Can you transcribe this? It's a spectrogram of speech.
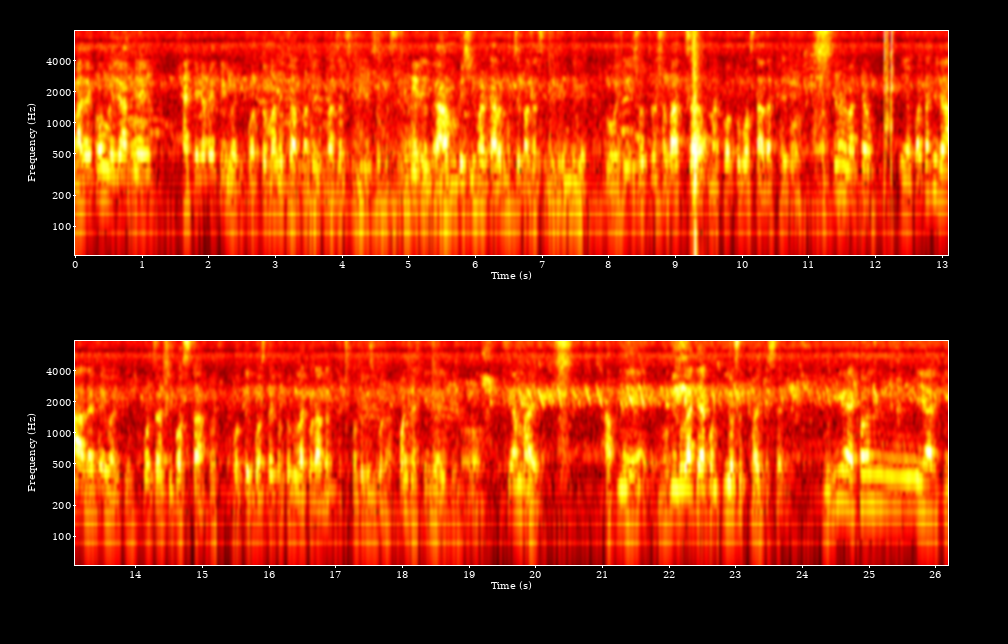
বাজার কম হইলে আপনি ষাট টাকা পাইতেই পারি। বর্তমানে তো আপনাদের বাজার সিন্ডিকেট চলতেছে। দাম বেশি হওয়ার কারণ হচ্ছে বাজার সিন্ডিকেট। তো এই সতেরোশো বাচ্চা আপনার কত বস্তা আদার খাইব? বাচ্চা পঁচাশি টাকা আদায় খাইব আর কি। পঁচাশি বস্তা। প্রত্যেক বস্তায় কতগুলা করে আদার থাকে? কত কেজি করে? পঞ্চাশ কেজি আর কি। ও, সিয়াম ভাই আপনি মুরগিগুলাকে এখন কি ওষুধ খাওয়াইতেছেন? মুরগি এখন আর কি,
